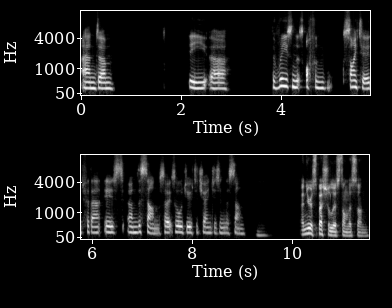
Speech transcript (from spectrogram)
And um, the uh, the reason that's often cited for that is um, the sun. So it's all due to changes in the sun. and you're a specialist on the sun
